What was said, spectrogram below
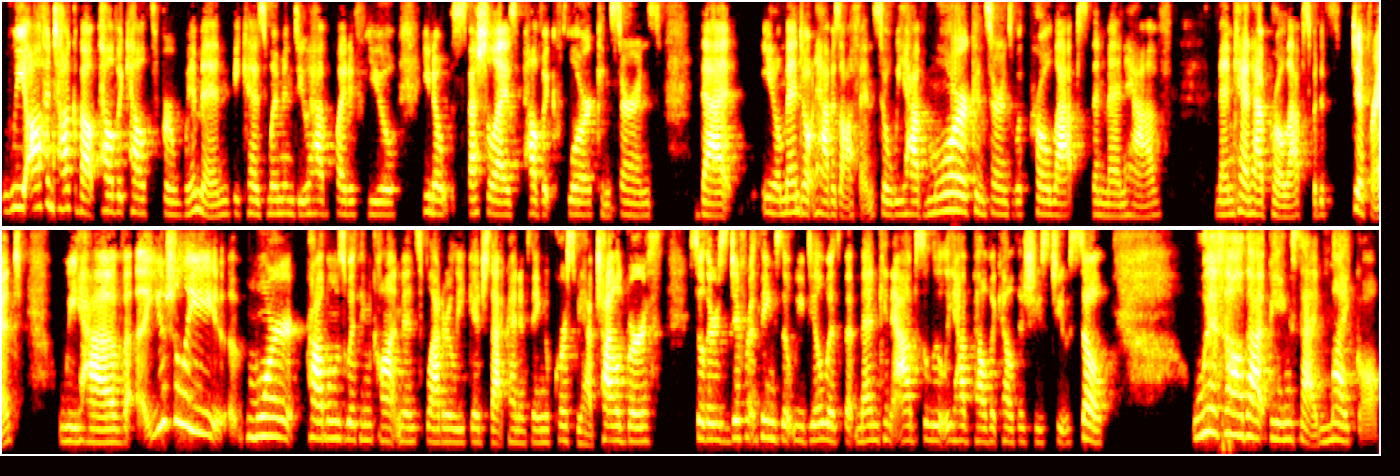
we often talk about pelvic health for women because women do have quite a few, you know, specialized pelvic floor concerns that, you know, men don't have as often. So we have more concerns with prolapse than men have men can have prolapse, but it's different. We have uh, usually more problems with incontinence, bladder leakage, that kind of thing. Of course, we have childbirth. So there's different things that we deal with, but men can absolutely have pelvic health issues too. So, with all that being said, Michael,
